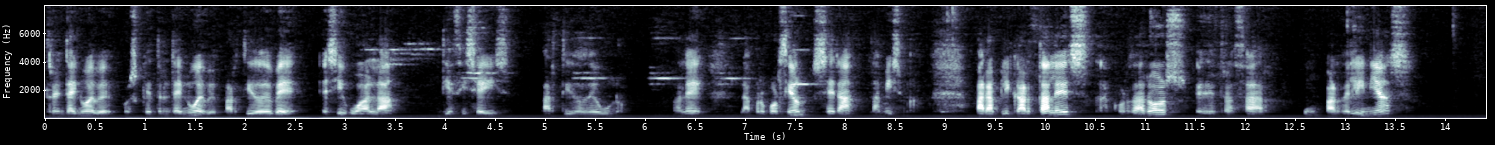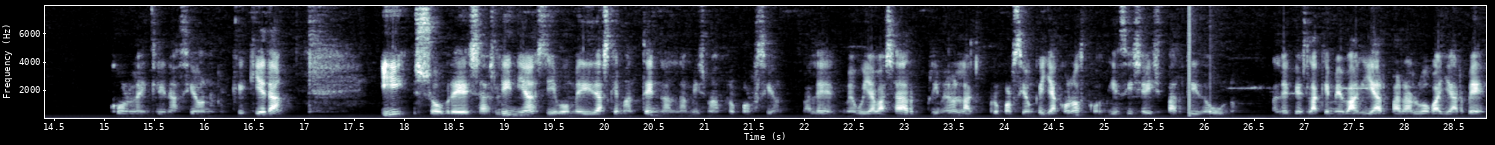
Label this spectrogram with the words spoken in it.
39, pues que 39 partido de B es igual a 16 partido de 1, ¿vale? La proporción será la misma. Para aplicar tales, acordaros, he de trazar un par de líneas con la inclinación que quiera y sobre esas líneas llevo medidas que mantengan la misma proporción, ¿vale? Me voy a basar primero en la proporción que ya conozco, 16 partido 1, ¿vale? Que es la que me va a guiar para luego hallar B.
